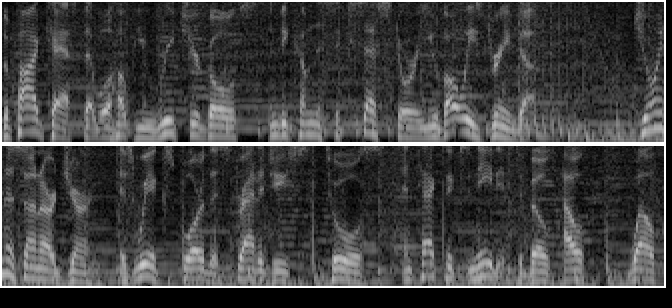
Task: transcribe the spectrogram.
the podcast that will help you reach your goals and become the success story you've always dreamed of. Join us on our journey as we explore the strategies, tools, and tactics needed to build health, wealth,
